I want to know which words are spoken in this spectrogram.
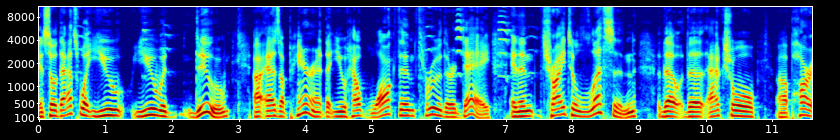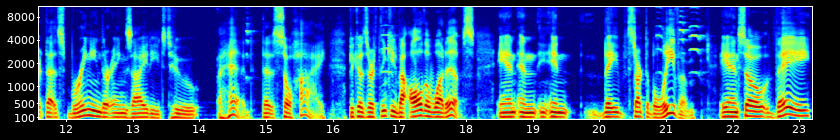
and so that's what you you would do uh, as a parent that you help walk them through their day and then try to lessen the the actual uh, part that's bringing their anxiety to a head that is so high because they're thinking about all the what ifs and and and they start to believe them. And so they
